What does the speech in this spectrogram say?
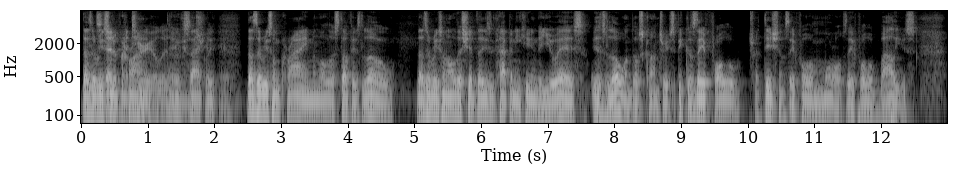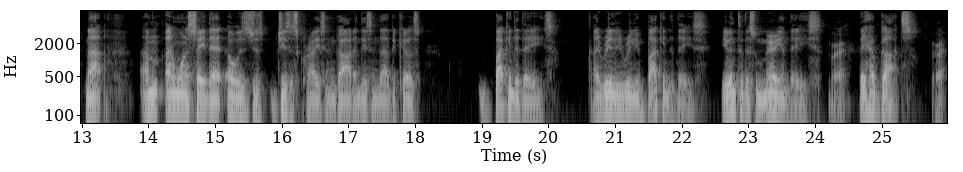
That's the reason crime. Exactly. shit, yeah. That's the reason crime and all the stuff is low. That's the reason all the shit that is happening here in the U.S. is low in those countries because they follow traditions, they follow morals, they follow values. Now, I'm, I don't want to say that oh, it's just Jesus Christ and God and this and that because back in the days, I really, really back in the days, even to the Sumerian days, right. they have gods. Right.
